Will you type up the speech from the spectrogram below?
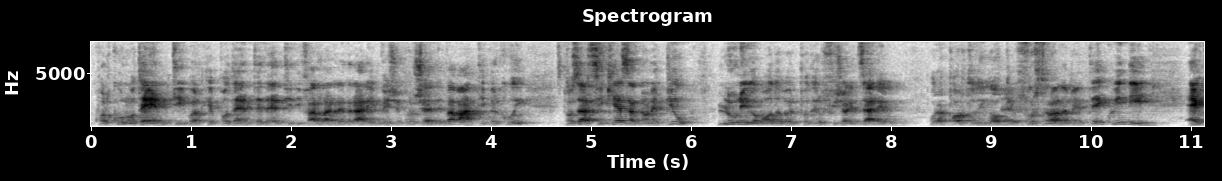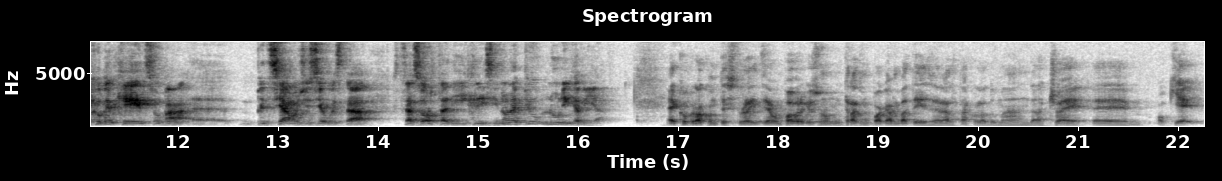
qualcuno tenti, qualche potente tenti di farla arretrare, invece procede e va avanti, per cui sposarsi in chiesa non è più l'unico modo per poter ufficializzare un, un rapporto di coppia, certo. fortunatamente, e quindi ecco perché insomma, eh, pensiamo ci sia questa, questa sorta di crisi, non è più l'unica via. Ecco, però contestualizziamo un po' perché sono entrato un po' a gamba tesa in realtà con la domanda, cioè eh, okay,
